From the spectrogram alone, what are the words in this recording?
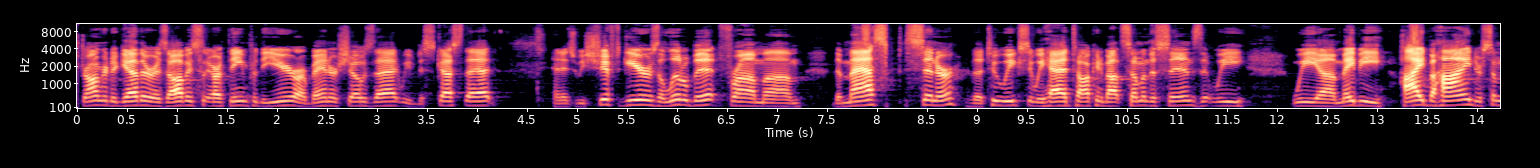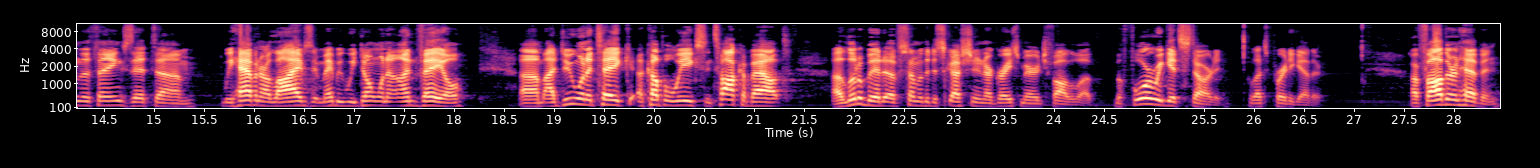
Stronger Together is obviously our theme for the year. Our banner shows that. We've discussed that. And as we shift gears a little bit from um, the masked sinner, the two weeks that we had talking about some of the sins that we, we uh, maybe hide behind or some of the things that um, we have in our lives that maybe we don't want to unveil, um, I do want to take a couple weeks and talk about a little bit of some of the discussion in our grace marriage follow up. Before we get started, let's pray together. Our Father in heaven,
